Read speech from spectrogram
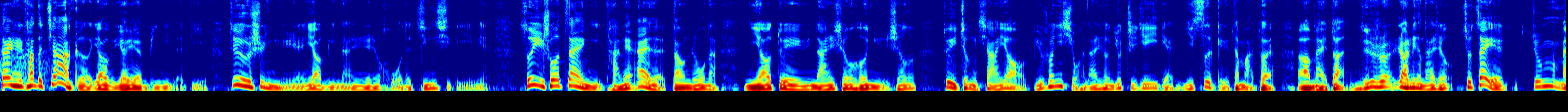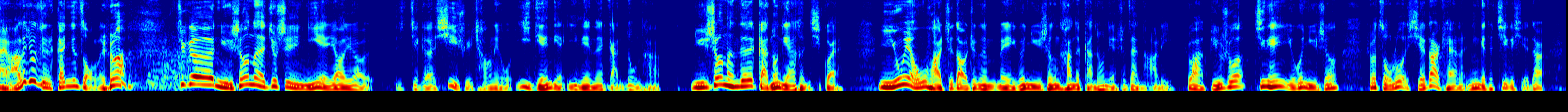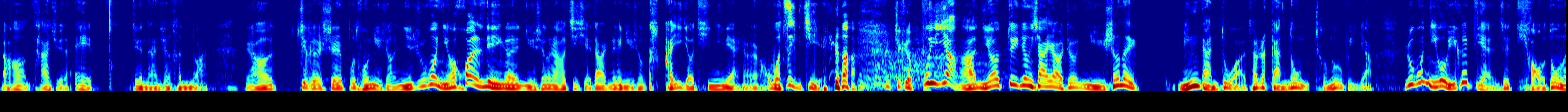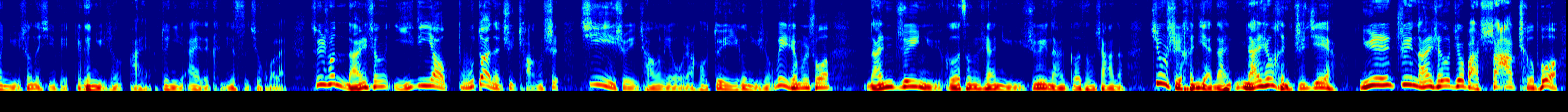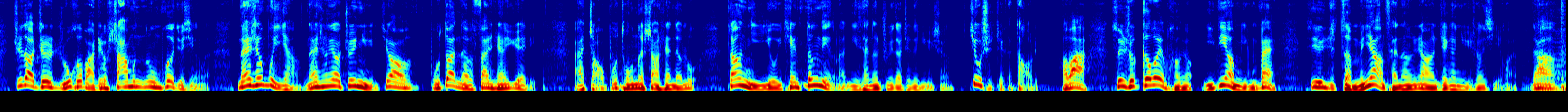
但是它的价格要远远比你的低，这就是女人要比男人活得精细的一面。所以说，在你谈恋爱的当中呢，你要对于男生和女生对症下药。比如说你喜欢男生，你就直接一点，一次给他买断啊，买断，也就是说让这个男生就再也就买完了就是赶紧走了，是吧？这个女生呢，就是你也要要这个细水长流，一点点一点点感动她。女生呢，她的感动点很奇怪，你永远无法知道这个每个女生她的感动点是在哪里，是吧？比如说今天有个女生说走路鞋带开了，你给她系个鞋带，然后她觉得哎这个男生很暖。然后这个是不同女生，你如果你要换另一个女生，然后系鞋带，那个女生咔一脚踢你脸上，我自己系是吧？这个不一样啊，你要对症下药，就是女生的。敏感度啊，他说感动程度不一样。如果你有一个点就挑动了女生的心扉，这个女生哎呀，对你爱的肯定死去活来。所以说，男生一定要不断的去尝试，细水长流。然后对一个女生，为什么说男追女隔层山，女追男隔层纱呢？就是很简单，男生很直接呀。女人追男生就把纱扯破，知道这如何把这个纱弄破就行了。男生不一样，男生要追女就要不断的翻山越岭，啊，找不同的上山的路。当你有一天登顶了，你才能追到这个女生，就是这个道理，好吧？所以说各位朋友一定要明白，就是怎么样才能让这个女生喜欢，啊。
